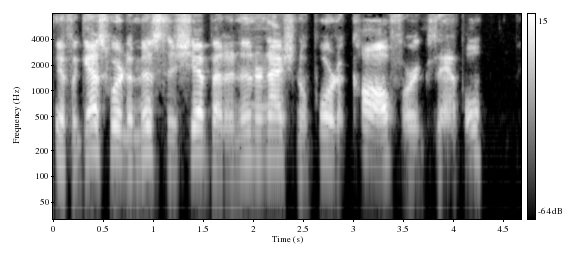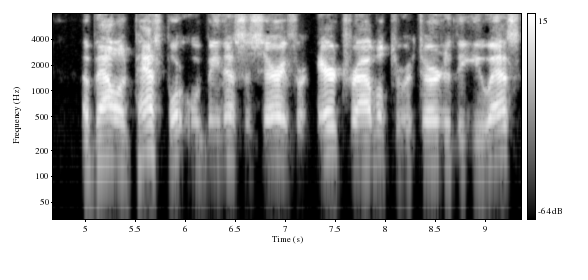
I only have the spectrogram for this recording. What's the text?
If a guest were to miss the ship at an international port of call, for example, a valid passport would be necessary for air travel to return to the U.S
